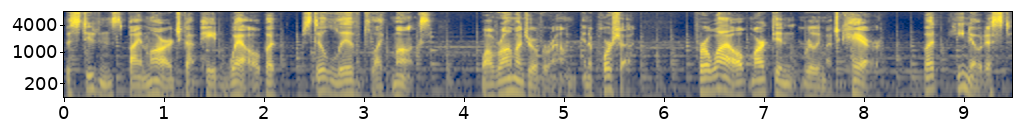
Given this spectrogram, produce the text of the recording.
The students, by and large, got paid well, but still lived like monks, while Rama drove around in a Porsche. For a while, Mark didn't really much care, but he noticed.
